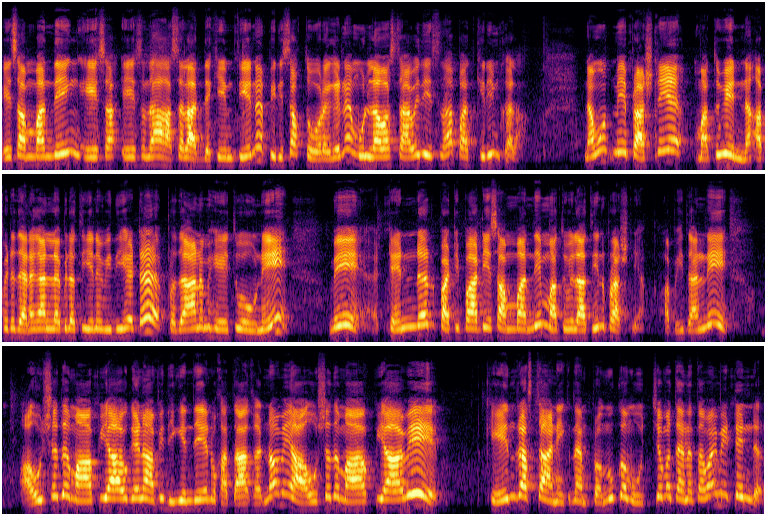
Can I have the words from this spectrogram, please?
ඒ සම්බන්ධයෙන් ඒ ස- ඒ සඳහා අසල අධ්‍යක්ීම් තියෙන පිරිසක් තෝරගෙන මුල් අවස්ථාවේදී ඒ සඳහා පත් කිරීම කළා. නමුත් මේ ප්‍රශ්නය මතුවෙන්න අපිට දැනගන්න ලැබිලා තියෙන විදිහට ප්‍රධානම හේතුව වුණේ මේ ටෙන්ඩර් පටිපාටිය සම්බන්ධයෙන් මතුවෙලා තියෙන ප්‍රශ්නයක්. අපි හිතන්නේ ඖෂධ මාෆියාව ගැන අපි දිගින් දිගටම කතා කරනවා මේ ඖෂධ මාෆියාවේ කේන්ද්‍රස්ථානයක දැන් ප්‍රමුඛම උච්චම තැන තමයි මේ ටෙන්ඩර්.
